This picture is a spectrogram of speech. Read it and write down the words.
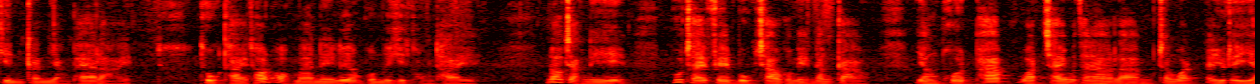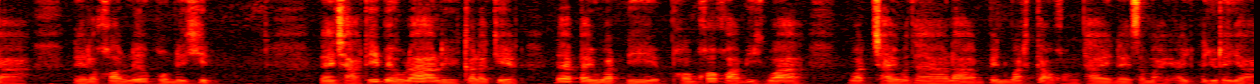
กินกันอย่างแพร่หลาย ถูกถ่ายทอดออกมาในเรื่องพรมลิขิตของไทย นอกจากนี้ผู้ใช้ Facebook ชาวเขมรดังกล่าว ยังโพสต์ภาพวัดชัยวัฒนาราม จังหวัดอยุธยา ในละครเรื่องพรมลิขิต ในฉากที่เบลล่าหรือกาลเกตได้ไปวัดนี้พร้อมข้อความอีกว่า วัดชัยวัฒนารามเป็นวัดเก่าของไทยในสมัยอยุธยา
